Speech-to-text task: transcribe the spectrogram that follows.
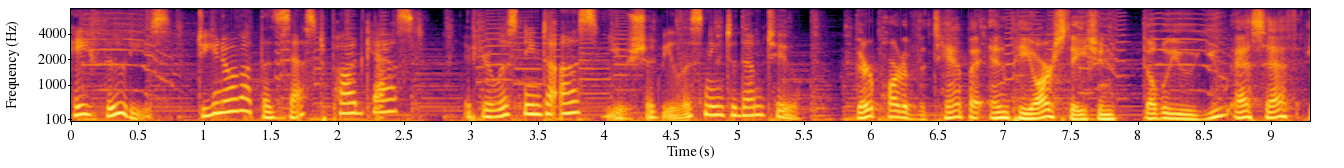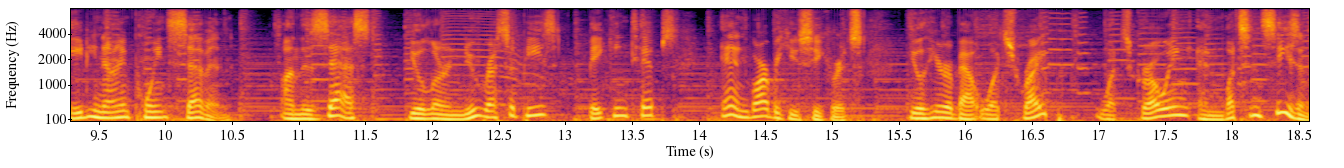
Hey foodies, do you know about the Zest podcast? If you're listening to us, you should be listening to them too. They're part of the Tampa NPR station WUSF 89.7. On the Zest, you'll learn new recipes, baking tips, and barbecue secrets. You'll hear about what's ripe, what's growing, and what's in season.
